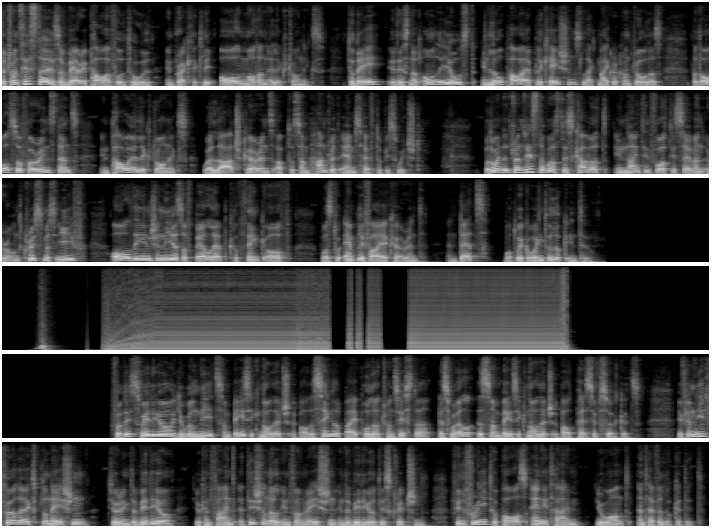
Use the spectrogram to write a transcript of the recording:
The transistor is a very powerful tool in practically all modern electronics. Today it is not only used in low power applications like microcontrollers, but also for instance in power electronics where large currents up to some 100 amps have to be switched. But when the transistor was discovered in 1947 around Christmas Eve, all the engineers of Bell Lab could think of was to amplify a current. And that's what we're going to look into. For this video you will need some basic knowledge about a single bipolar transistor as well as some basic knowledge about passive circuits. If you need further explanation during the video you can find additional information in the video description. Feel free to pause anytime you want and have a look at it.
